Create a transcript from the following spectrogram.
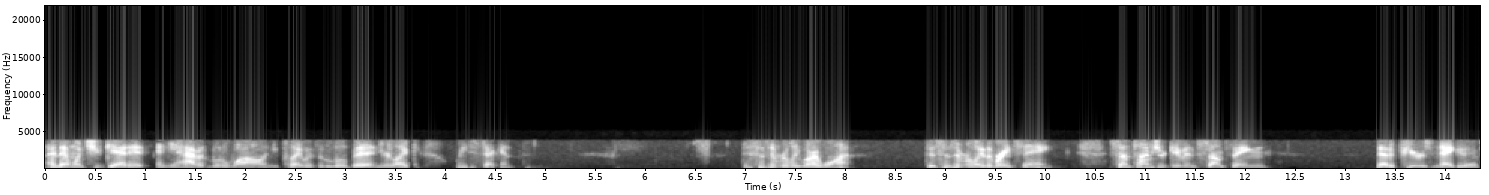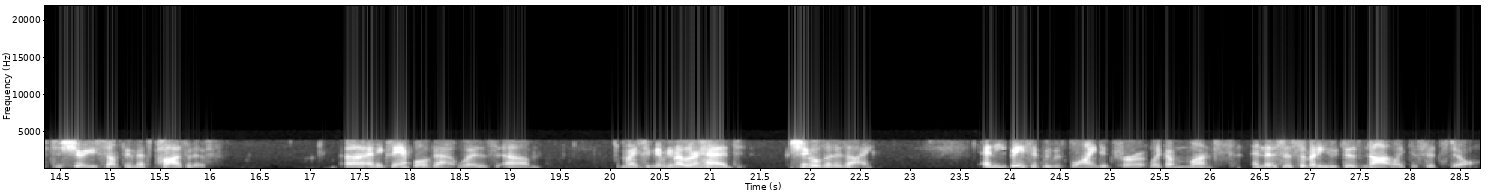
And then once you get it and you have it a little while and you play with it a little bit and you're like, wait a second, this isn't really what I want. This isn't really the right thing. Sometimes you're given something that appears negative to show you something that's positive. Uh, an example of that was um, my significant other had shingles in his eye. And he basically was blinded for like a month. And this is somebody who does not like to sit still,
